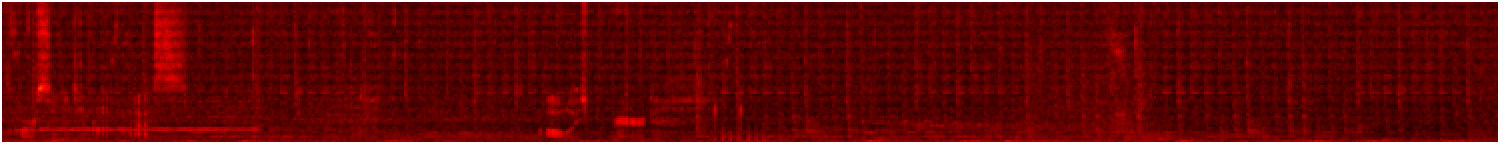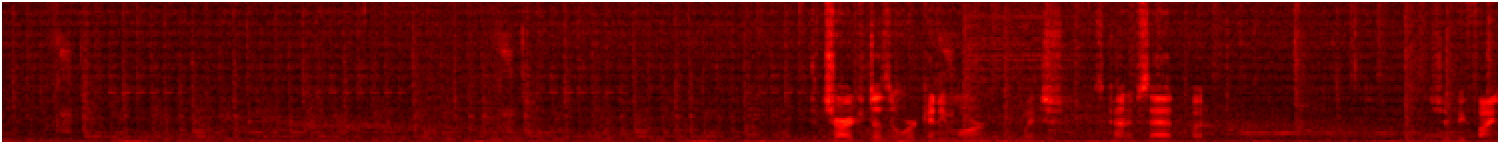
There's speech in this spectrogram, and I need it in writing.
Of course I'm in the wrong class. Always prepared. Charge doesn't work anymore, which is kind of sad, but should be fine.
